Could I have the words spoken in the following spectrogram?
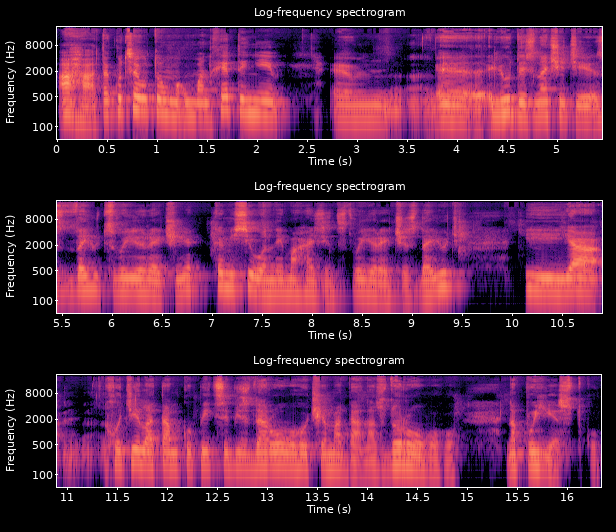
Ага, так оце у тому у Манхеттені ем, е, люди, значить, здають свої речі, як комісіонний магазин, свої речі здають. І я хотіла там купити собі здорового чемодана, здорового на поїздку.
